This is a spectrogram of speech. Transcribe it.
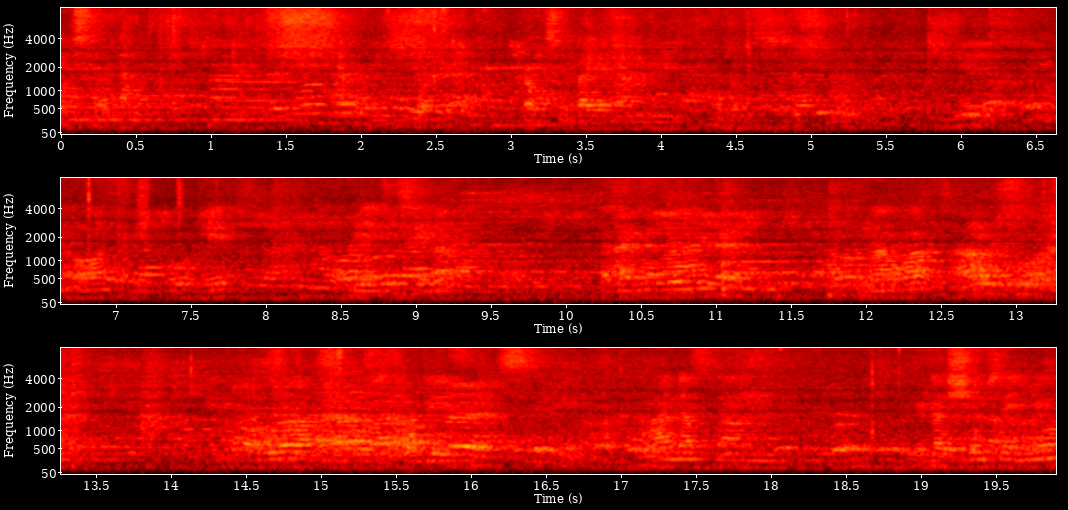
wasallam. pura-pura sa inyo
